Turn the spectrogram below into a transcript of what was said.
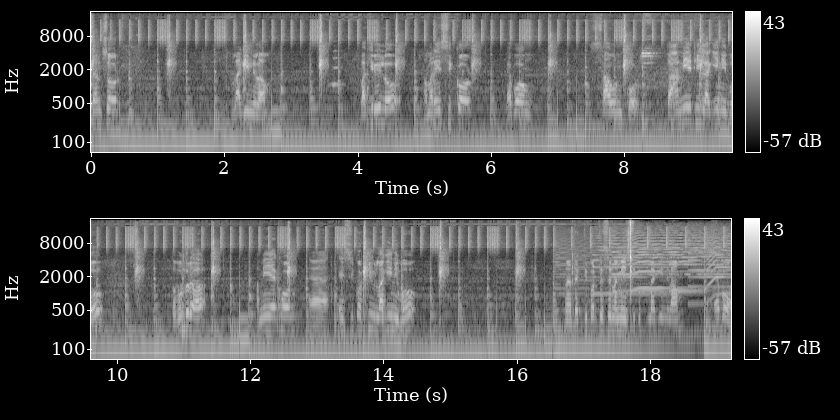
সেন্সর লাগিয়ে নিলাম। বাকি রইল আমার এসি কোড এবং সাউন্ড কোড তো আমি এটি লাগিয়ে নিব। তো বন্ধুরা, আমি এখন এসি কোডটিও লাগিয়ে নিব। আপনারা দেখতে পারতেছেন আমি এসি কোড লাগিয়ে নিলাম। এবং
